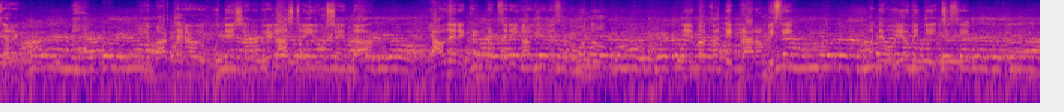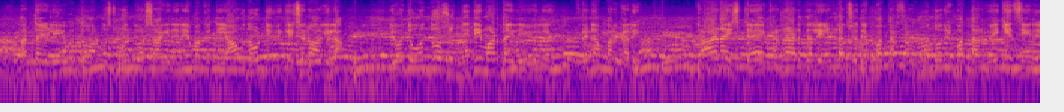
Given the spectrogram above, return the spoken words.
ಸರ್ ಇಲ್ಲಿ ಮಾಡ್ತಾ ಇರೋ ಉದ್ದೇಶ ಏನಂದ್ರೆ ಲಾಸ್ಟ್ ಐದು ವರ್ಷದಿಂದ ಯಾವುದೇ ರೆಕ್ರೂಟ್ಮೆಂಟ್ ಸರಿ ಆಗಿಲ್ಲ ಸರ್. ಒಂದು ನೇಮಕಾತಿ ಪ್ರಾರಂಭಿಸಿ ಮತ್ತೆ ವಯೋಮಿತಿ ಹೆಚ್ಚಿಸಿ ಅಂತ ಹೇಳಿ ಇವತ್ತು ಆಲ್ಮೋಸ್ಟ್ ಒಂದು ವರ್ಷ ಆಗಿದೆ. ನೇಮಕಾತಿ ಯಾವ ನೋಟಿಫಿಕೇಶನ್ ಆಗಿಲ್ಲ. ಇವತ್ತು ಒಂದು ವರ್ಷ ತಿಥಿ ಮಾಡ್ತಾ ಇದೀವಿ ಇಲ್ಲಿ ಫ್ರೀಡಂ ಪಾರ್ಕಲ್ಲಿ ಕಾರಣ ಇಷ್ಟೇ, ಕರ್ನಾಟಕದಲ್ಲಿ ಎರಡು ಲಕ್ಷದ ಎಪ್ಪತ್ತಾರು ಸಾವಿರದ ಮುನ್ನೂರ ಎಂಬತ್ತಾರು ವೇಕೆನ್ಸಿ ಇದೆ.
